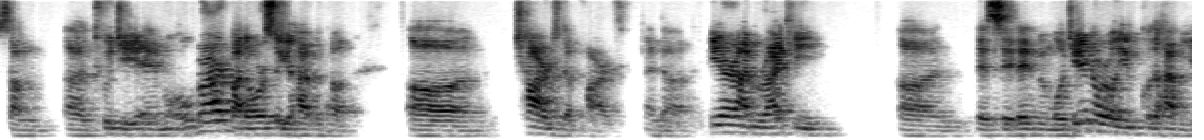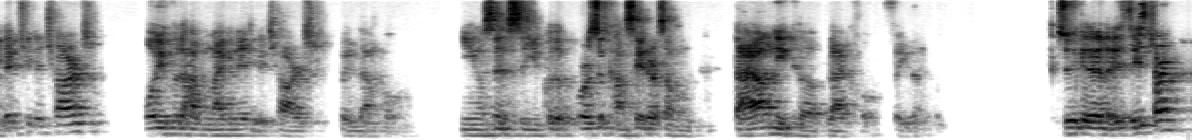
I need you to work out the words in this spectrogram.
some uh, two gm over, but also you have the uh, charged part. And uh, here I'm writing, uh, let's say a little bit more general. You could have electric charge, or you could have magnetic charge, for example. In a sense, you could also consider some dyonic uh, black hole, for example. So you get a resistor.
